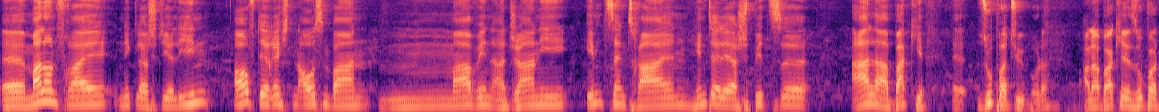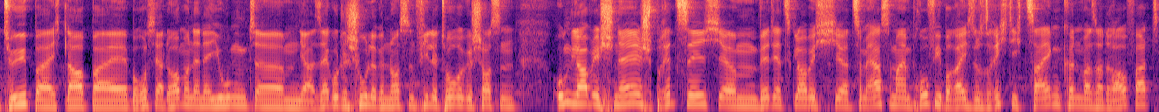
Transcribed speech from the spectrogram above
Äh, Malon Frei, Niklas Stierlin. Auf der rechten Außenbahn Marvin Ajani. Im Zentralen, hinter der Spitze Ala Bakir. Äh, super Typ, oder? Alabakir, super Typ. Äh, Ich glaube, bei Borussia Dortmund in der Jugend, ähm, ja, sehr gute Schule genossen, viele Tore geschossen. Unglaublich schnell, spritzig. Ähm, wird jetzt, glaube ich, äh, zum ersten Mal im Profibereich so richtig zeigen können, was er drauf hat.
